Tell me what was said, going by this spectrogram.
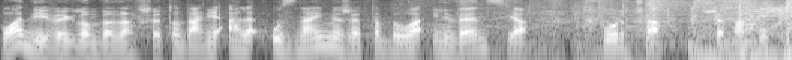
Ładniej wygląda zawsze to danie, ale uznajmy, że to była inwencja twórcza szefa kuchni.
